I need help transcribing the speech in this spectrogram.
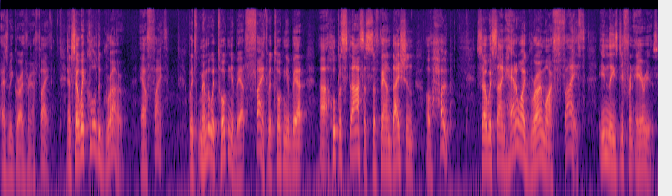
as we grow through our faith. And so we're called to grow our faith. Remember, we're talking about faith. We're talking about uh, hypostasis, the foundation of hope. So we're saying, how do I grow my faith in these different areas?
